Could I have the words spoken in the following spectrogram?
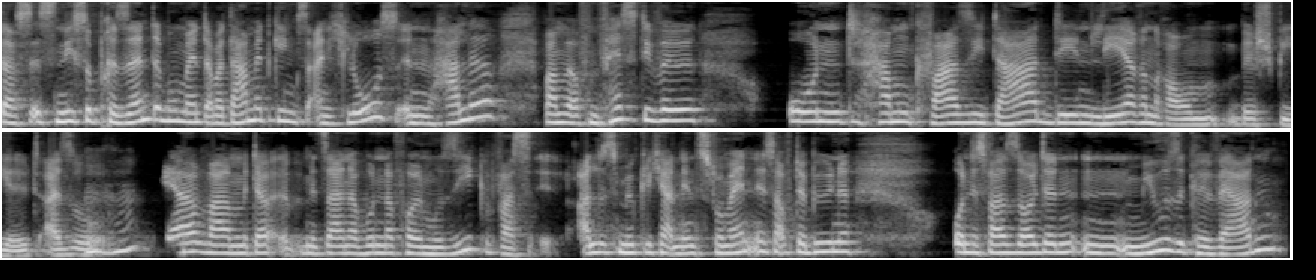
das ist nicht so präsent im Moment, aber damit ging es eigentlich los. In Halle waren wir auf dem Festival und haben quasi da den leeren Raum bespielt. Also mhm. er war mit, der, mit seiner wundervollen Musik, was alles Mögliche an Instrumenten ist auf der Bühne. Und es war, sollte ein Musical werden,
